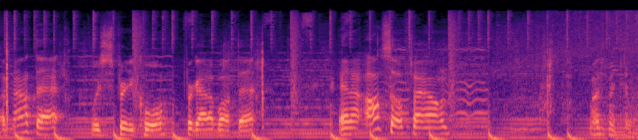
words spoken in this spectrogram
I found that, which is pretty cool. Forgot about that. And I also found, where's my camera?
